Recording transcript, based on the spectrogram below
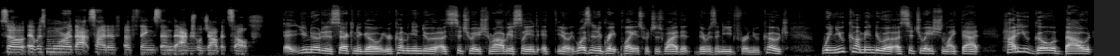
So it was more that side of, of things than the actual job itself. uh, you noted a second ago, you're coming into a, a situation where obviously it, it, you know, it wasn't in a great place, which is why that there was a need for a new coach. When you come into a, a situation like that, how do you go about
